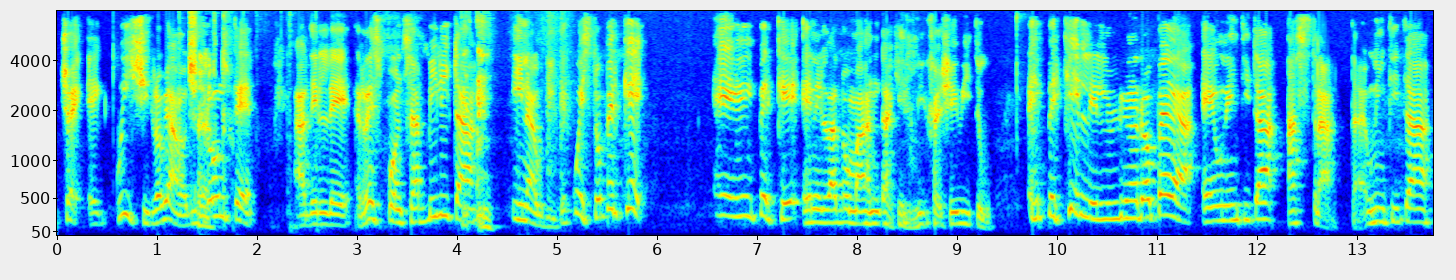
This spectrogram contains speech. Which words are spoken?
Cioè, eh, qui ci troviamo di certo. fronte a delle responsabilità inaudite. Questo perché? Eh, perché è nella domanda che mi facevi tu. È perché l'Unione Europea è un'entità astratta, è, un'entità,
